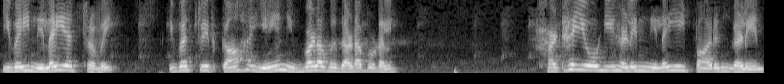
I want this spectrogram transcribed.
இவை நிலையற்றவை. இவற்றிற்காக ஏன் இவ்வளவு தடபுடல்? ஹடயோகிகளின் நிலையை பாருங்களேன்.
